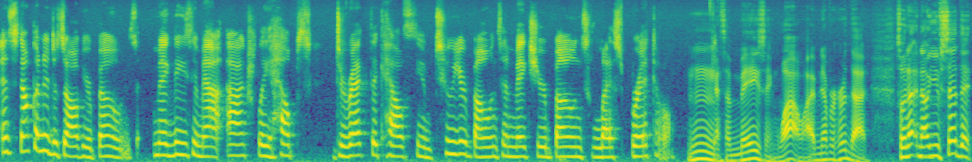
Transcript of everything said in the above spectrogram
And it's not going to dissolve your bones. Magnesium actually helps direct the calcium to your bones and makes your bones less brittle. Mm, that's amazing. Wow, I've never heard that. So now, now, you've said that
